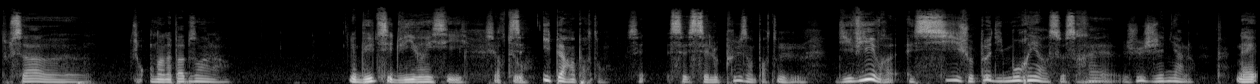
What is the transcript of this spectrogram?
tout ça, euh, on n'en a pas besoin là. Le but, c'est de vivre ici, surtout. C'est hyper important. C'est- le plus important. Mhm. D'y vivre, et si je peux d'y mourir, ce serait juste génial. Vous n'avez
